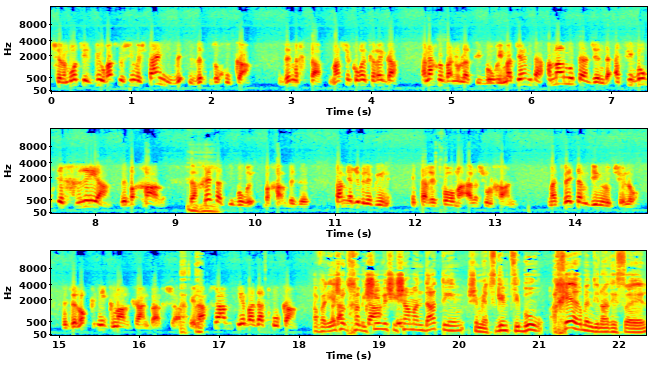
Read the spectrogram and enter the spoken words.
שלמרות שהצביעו רק 32 זה, זה, זו חוקה, זה מחטף. מה שקורה כרגע, אנחנו באנו לציבור עם אג'נדה, אמרנו את האג'נדה, הציבור הכריע ובחר, ואחרי שהציבור בחר בזה, שם יריב לוין את הרפורמה על השולחן, מתווה את המדיניות שלו. וזה לא נגמר כאן ועכשיו, אה, אלא אה. עכשיו תהיה ועדת חוקה. אבל יש עוד 56 מנדטים שמייצגים ציבור אחר במדינת ישראל,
